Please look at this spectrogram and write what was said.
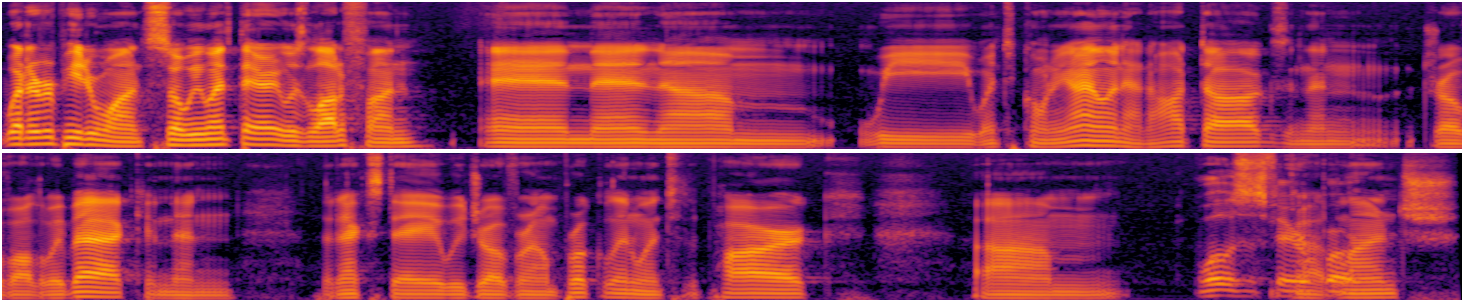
whatever Peter wants. So we went there. It was a lot of fun. And then um, we went to Coney Island, had hot dogs, and then drove all the way back. And then the next day we drove around Brooklyn, went to the park, um, What was his favorite got part? lunch.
